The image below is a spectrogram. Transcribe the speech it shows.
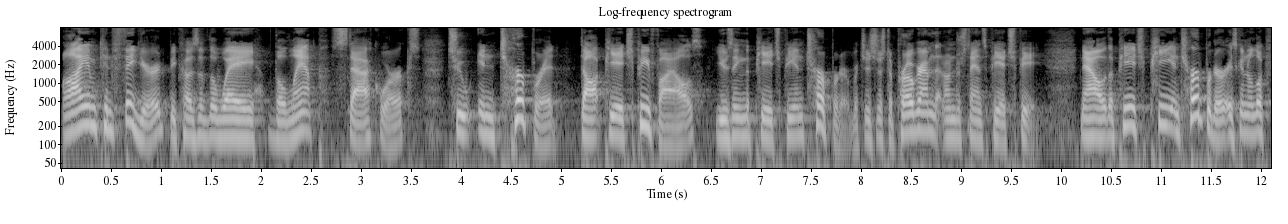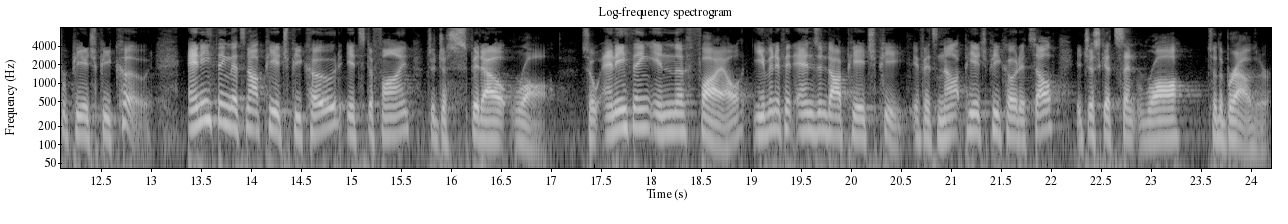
I am configured, because of the way the LAMP stack works, to interpret .php files using the PHP interpreter, which is just a program that understands PHP. Now, the PHP interpreter is going to look for PHP code. Anything that's not PHP code, it's defined to just spit out raw. So anything in the file, even if it ends in .php, if it's not PHP code itself, it just gets sent raw to the browser.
